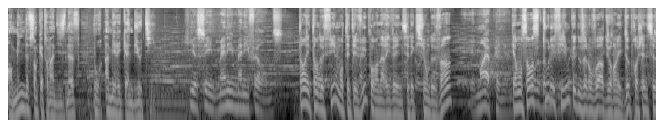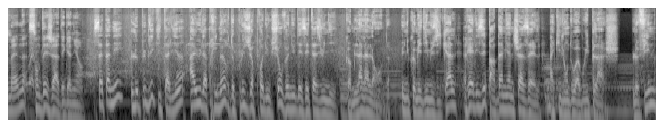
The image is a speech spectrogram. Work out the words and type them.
en 1999 pour American Beauty. Tant et tant de films ont été vus pour en arriver à une sélection de 20 qu'à mon sens, tous les films que nous allons voir durant les deux prochaines semaines sont déjà des gagnants. Cette année, le public italien a eu la primeur de plusieurs productions venues des États-Unis, comme La La Land, une comédie musicale réalisée par Damien Chazelle, à qui l'on doit Whiplash. Le film,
